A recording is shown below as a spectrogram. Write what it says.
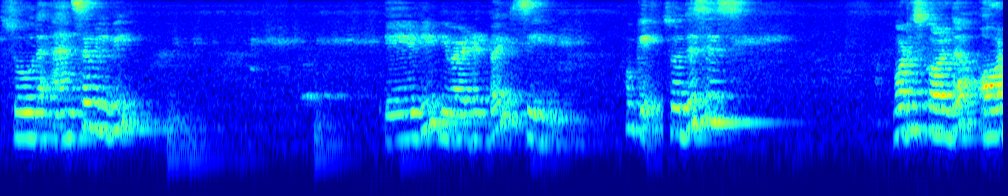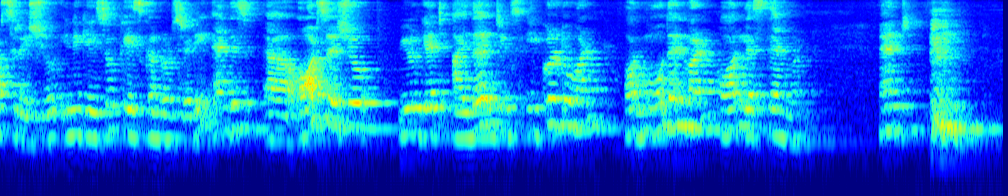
So the answer will be AD divided by CD. Okay, so this is what is called the odds ratio in a case of case control study. And this uh, odds ratio you will get either it is equal to 1 or more than 1 or less than 1 and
